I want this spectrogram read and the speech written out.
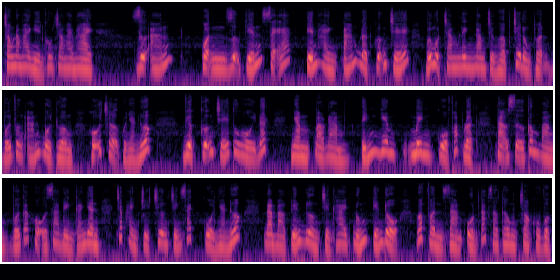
Trong năm 2022, dự án quận dự kiến sẽ tiến hành 8 đợt cưỡng chế với 105 trường hợp chưa đồng thuận với phương án bồi thường, hỗ trợ của nhà nước. Việc cưỡng chế thu hồi đất nhằm bảo đảm tính nghiêm minh của pháp luật, tạo sự công bằng với các hộ gia đình cá nhân chấp hành chủ trương chính sách của nhà nước, đảm bảo tuyến đường triển khai đúng tiến độ, góp phần giảm ủn tắc giao thông cho khu vực.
